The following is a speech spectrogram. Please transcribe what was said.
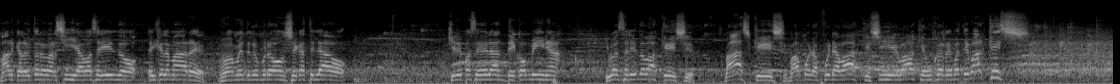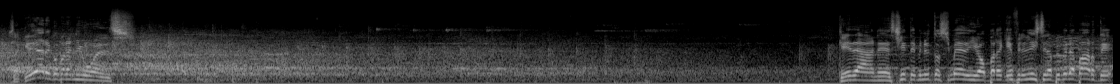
Marca el doctor García, va saliendo el Calamar. Nuevamente el número 11, Castelao. Quiere pase adelante, combina. Y va saliendo Vázquez. Vázquez, va por afuera Vázquez, sigue Vázquez, busca el remate Vázquez. Saque de arco para Newells. Quedan 7 minutos y medio para que finalice la primera parte.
